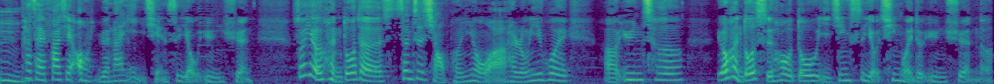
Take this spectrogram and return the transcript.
嗯，他才发现哦，原来以前是有晕眩，所以有很多的甚至小朋友啊，很容易会呃晕车，有很多时候都已经是有轻微的晕眩了。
